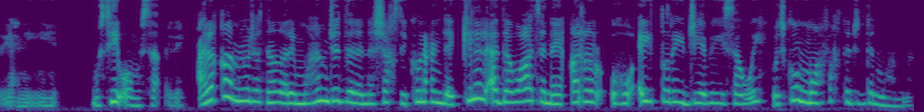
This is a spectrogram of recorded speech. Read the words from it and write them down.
يعني مسيء ومساء إليه على الأقل من وجهة نظري مهم جدا أن الشخص يكون عنده كل الأدوات أنه يقرر هو أي طريق يبي يسويه وتكون موافقته جدا مهمة.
